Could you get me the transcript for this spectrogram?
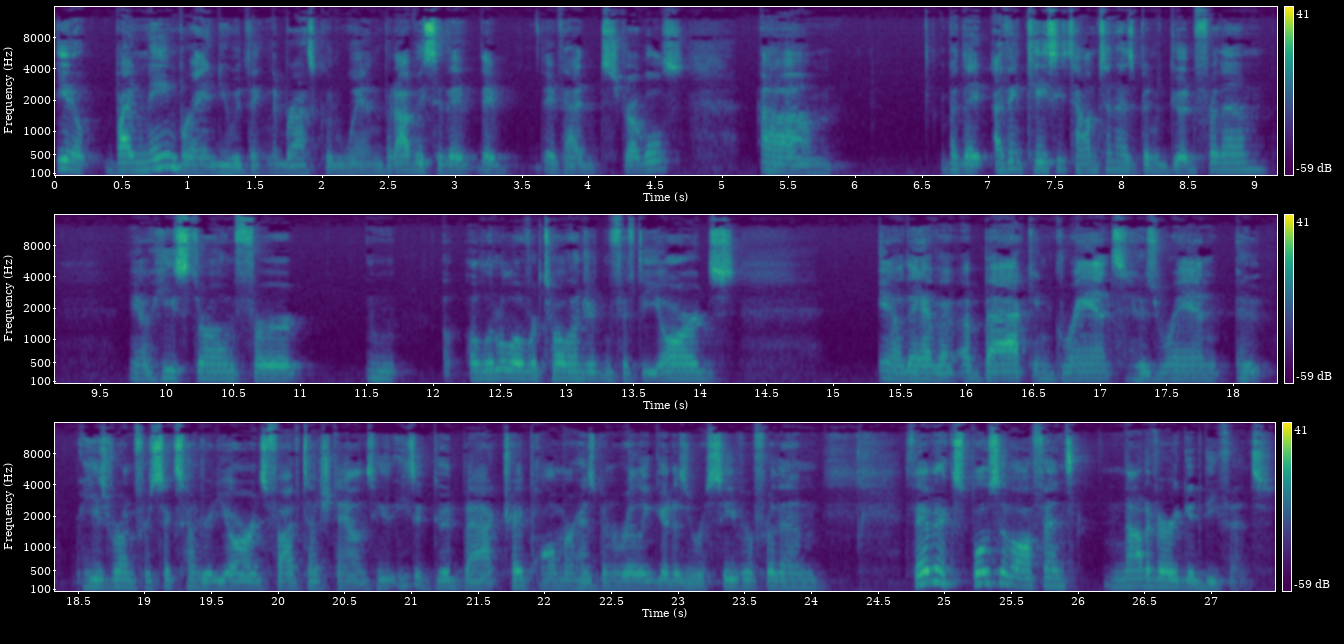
you know, by name brand, you would think Nebraska would win, but obviously they they've they've had struggles. Um, but they, I think Casey Thompson has been good for them. You know, he's thrown for a little over twelve hundred and fifty yards. You know, they have a, a back in Grant who's ran who he's run for 600 yards, five touchdowns. He, he's a good back. Trey Palmer has been really good as a receiver for them. They have an explosive offense, not a very good defense.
